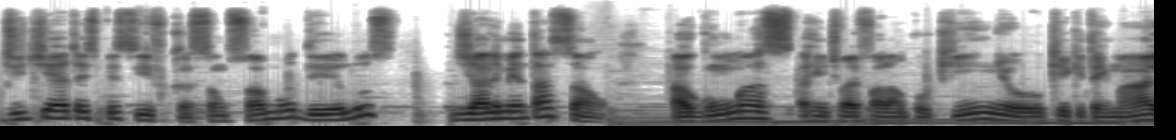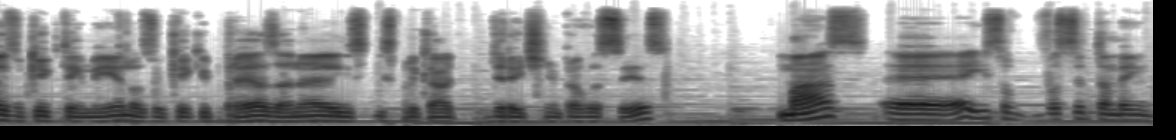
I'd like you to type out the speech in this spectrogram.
de dieta específica, são só modelos de alimentação. Algumas a gente vai falar um pouquinho o que que tem mais, o que que tem menos, o que que preza, né, explicar direitinho para vocês. Mas é, é, isso, você também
